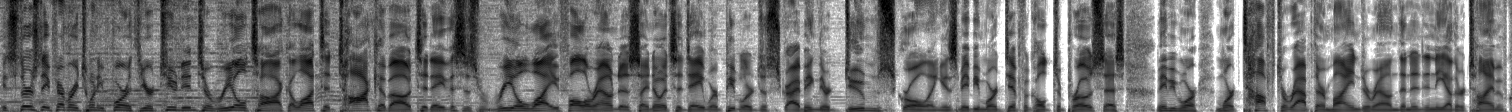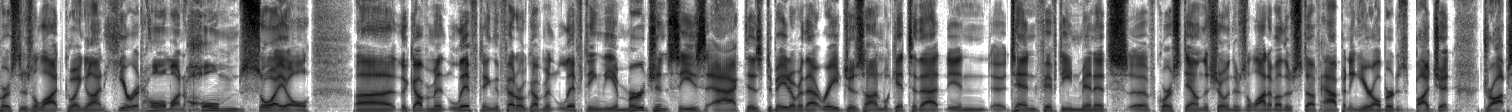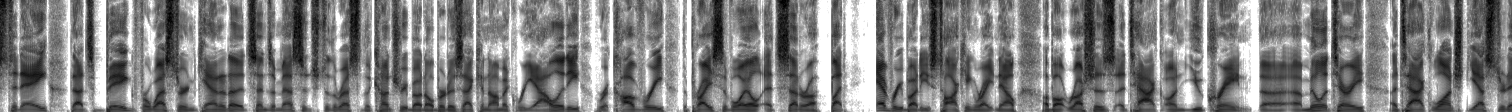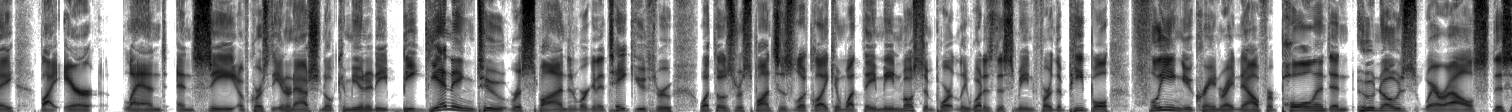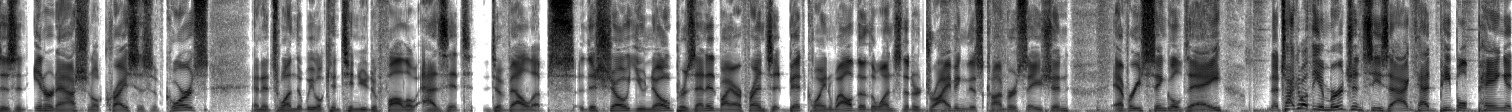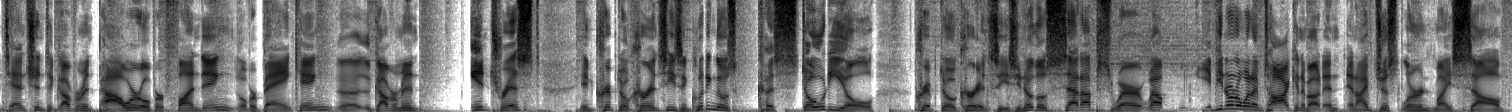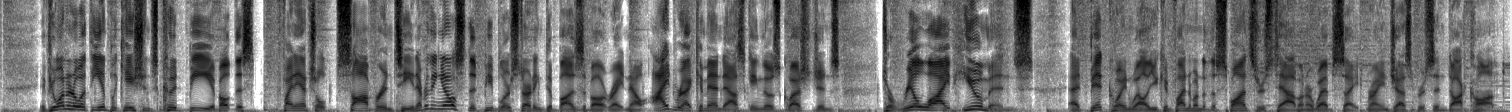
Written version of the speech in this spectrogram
It's Thursday, February 24th. You're tuned into Real Talk. A lot to talk about today. This is real life all around us. I know it's a day where people are describing their doom scrolling as maybe more difficult to process, maybe more more tough to wrap their mind around than at any other time. Of course, there's a lot going on here at home on home soil. Uh, the government lifting, the federal government lifting the Emergencies Act as debate over that rages on. We'll get to that in uh, 10, 15 minutes, uh, of course, down the show. And there's a lot of other stuff happening here. Alberta's budget drops today. That's big for Western Canada. It sends a message to the rest of the country about Alberta's economic reality, recovery, the price of oil, etc. But everybody's talking right now about Russia's attack on Ukraine. Uh, a military attack launched yesterday by air land and sea. Of course, the international community beginning to respond, and we're going to take you through what those responses look like and what they mean. Most importantly, what does this mean for the people fleeing Ukraine right now, for Poland, and who knows where else? This is an international crisis, of course and it's one that we will continue to follow as it develops. This show, you know, presented by our friends at Bitcoin Well. They're the ones that are driving this conversation every single day. Now, talk about the Emergencies Act had people paying attention to government power over funding, over banking, uh, government interest in cryptocurrencies, including those custodial cryptocurrencies. You know, those setups where, well, if you don't know what I'm talking about, and, and I've just learned myself, if you want to know what the implications could be about this financial sovereignty and everything else that people are starting to buzz about right now, I'd recommend asking those questions to real live humans at Bitcoin Well. You can find them under the sponsors tab on our website, ryanjesperson.com.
